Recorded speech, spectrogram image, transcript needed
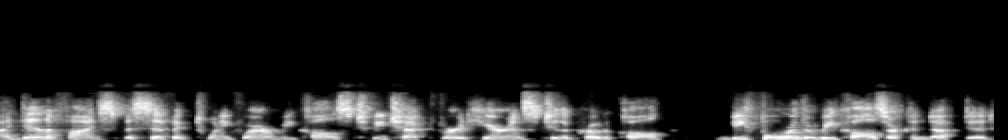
identified specific 24-hour recalls to be checked for adherence to the protocol before the recalls are conducted,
